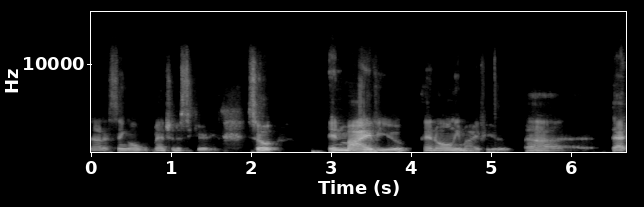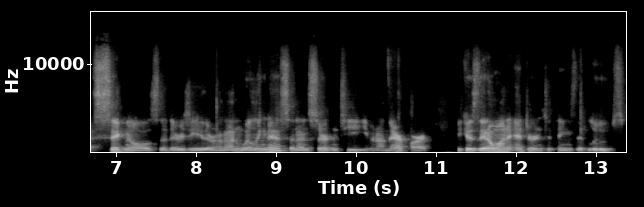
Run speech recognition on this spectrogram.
not a single mention of security. So in my view, and only my view, uh, that signals that there is either an unwillingness and uncertainty, even on their part, because they don't want to enter into things that lose,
